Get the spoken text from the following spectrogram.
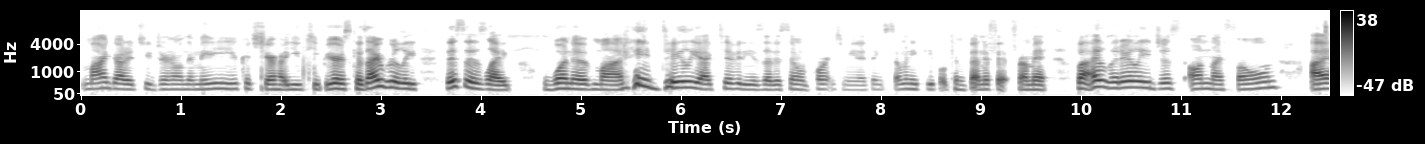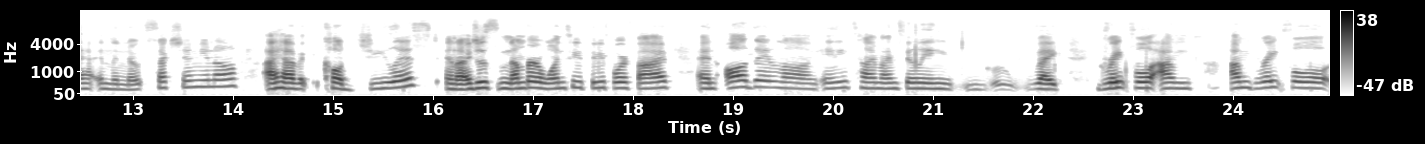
my gratitude journal, and then maybe you could share how you keep yours because I really this is like one of my daily activities that is so important to me and i think so many people can benefit from it. But i literally just on my phone i in the notes section you know i have it called g list and i just number one two three four five and all day long anytime i'm feeling like grateful i'm I'm grateful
